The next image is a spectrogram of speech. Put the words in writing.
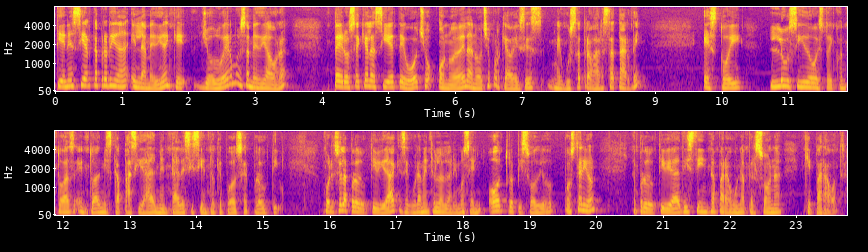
tiene cierta prioridad en la medida en que yo duermo esa media hora, pero sé que a las 7, 8 o 9 de la noche, porque a veces me gusta trabajar hasta tarde, estoy lúcido, estoy con todas, en todas mis capacidades mentales y siento que puedo ser productivo. Por eso la productividad, que seguramente lo hablaremos en otro episodio posterior, la productividad es distinta para una persona que para otra.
